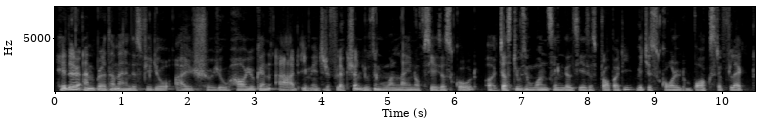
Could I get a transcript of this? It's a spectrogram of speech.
Hey there, I'm Pratham and in this video I'll show you how you can add image reflection using one line of CSS code or just using one single CSS property which is called box reflect.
